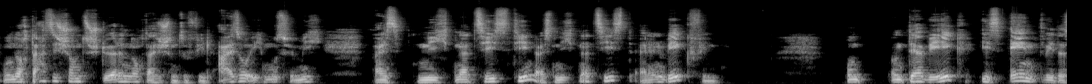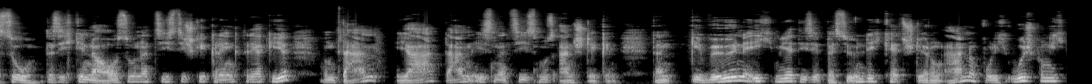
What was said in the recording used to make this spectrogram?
Und auch das ist schon störend, auch das ist schon zu viel. Also ich muss für mich als Nicht-Narzisstin, als Nicht-Narzisst einen Weg finden. Und und der Weg ist entweder so, dass ich genauso narzisstisch gekränkt reagiere und dann, ja, dann ist Narzissmus ansteckend. Dann gewöhne ich mir diese Persönlichkeitsstörung an, obwohl ich ursprünglich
